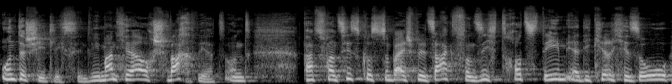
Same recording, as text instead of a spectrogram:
unterschiedlich sind, wie mancher auch schwach wird. Und Papst Franziskus zum Beispiel sagt von sich, trotzdem er die Kirche so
